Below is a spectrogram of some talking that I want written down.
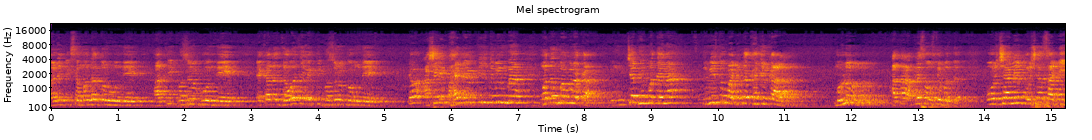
अनैतिक संबंधातून होऊन दे आर्थिक फसवणूक होऊन दे एखादा जवळचा व्यक्ती फसवणूक करून दे तेव्हा अशा काही बाहेरच्या व्यक्तीची तुम्ही मदत मागू नका. तुमच्या हिंमत आहे ना तुम्ही तो पाठीचा खंजीर काढा. म्हणून आता आपल्या संस्थेबद्दल पुरुषाने पुरुषांसाठी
